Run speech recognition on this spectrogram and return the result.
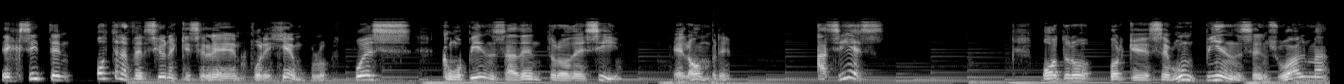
Existen otras versiones que se leen, por ejemplo, pues como piensa dentro de sí el hombre, así es. Otro, porque según piensa en su alma,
